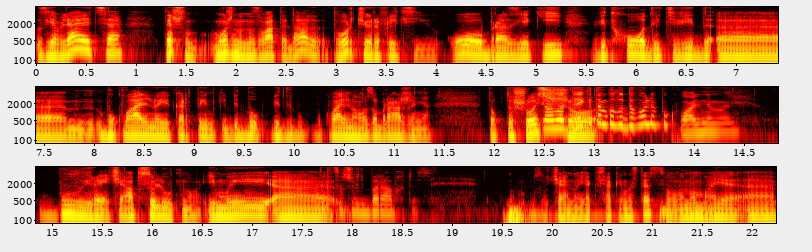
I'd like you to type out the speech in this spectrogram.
з'являється те, що можна назвати да, творчою рефлексією, образ, який відходить від е, буквальної картинки, від буквального зображення. Тобто, щось, Ну, але що... деякі там були доволі буквальними. Були речі, абсолютно. І ми. Е... Так це ж відбирав хтось. Звичайно, як всяке мистецтво, воно має е,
